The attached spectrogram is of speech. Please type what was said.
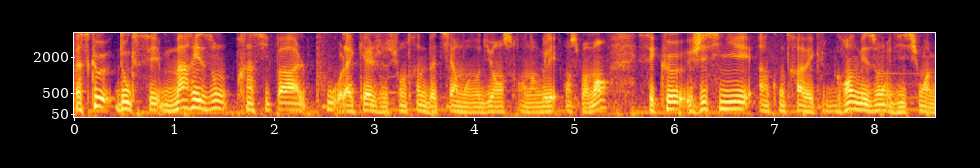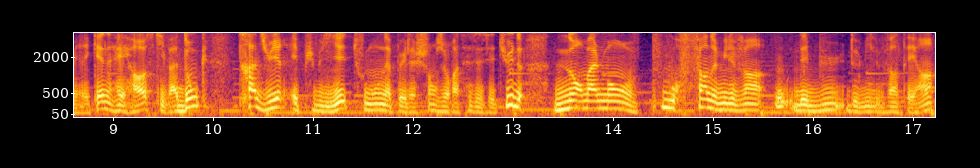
Parce que donc c'est ma raison principale pour laquelle je suis en train de bâtir mon audience en anglais en ce moment, c'est que j'ai signé un contrat avec une grande maison édition américaine, Hay House, qui va donc traduire et publier. Tout le monde n'a pas eu la chance de rater ses études. Normalement pour fin 2020 ou début 2021,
